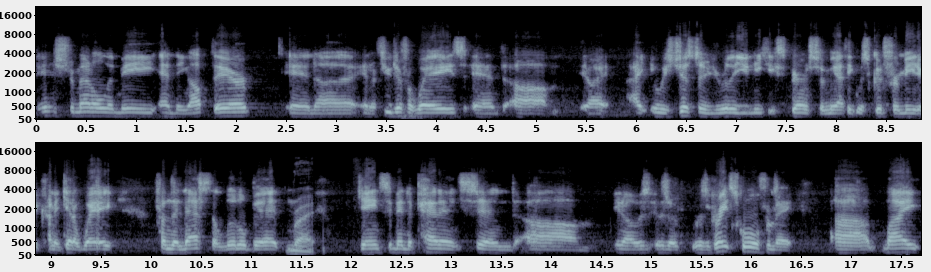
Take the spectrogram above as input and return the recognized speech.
instrumental in me ending up there in uh, in a few different ways, and um, you know, I, I, it was just a really unique experience for me. I think it was good for me to kind of get away from the nest a little bit, right? Gain some independence, and um, you know, it was, it was, a it was a great school for me. Uh, my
